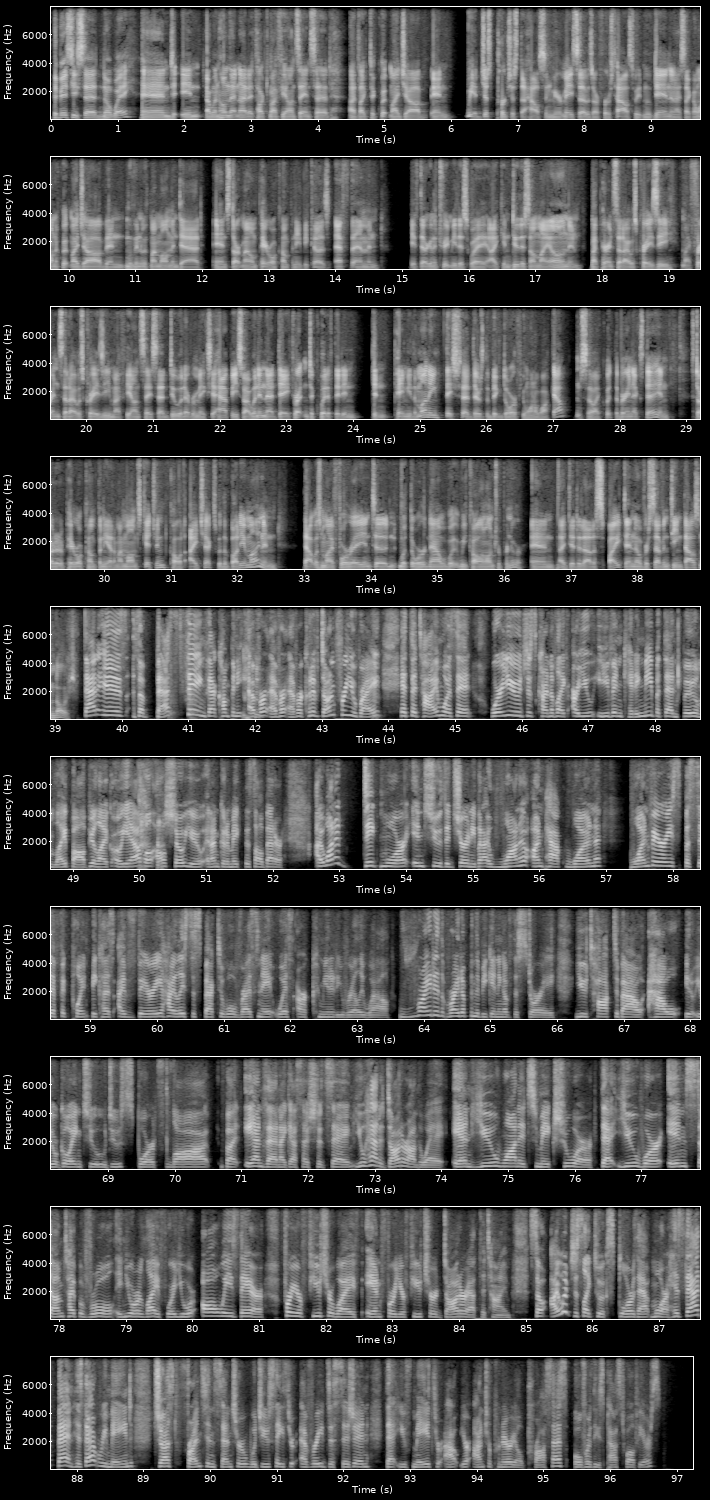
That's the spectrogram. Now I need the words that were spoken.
they basically said no way. And in I went home that night. I talked to my fiance and said I'd like to quit my job. And we had just purchased a house in Mira Mesa. It was our first house. We'd moved in, and I was like, I want to quit my job and move in with my mom and dad and start my own payroll company because f them and if they're going to treat me this way, I can do this on my own. And my parents said I was crazy. My friend said I was crazy. My fiance said, do whatever makes you happy. So I went in that day, threatened to quit if they didn't didn't pay me the money. They said, there's the big door if you want to walk out. And so I quit the very next day and started a payroll company out of my mom's kitchen called iChecks with a buddy of mine. And that was my foray into what the word now what we call an entrepreneur. And I did it out of spite and over $17,000. That is the best thing that company ever, ever, ever could have done for you, right? At the time, was it, were you just kind of like, are you even kidding me? But then boom, light bulb, you're like, oh yeah, well, I'll show you and I'm going to make this all better. I want to dig more into the journey, but I want to unpack one one very specific point because I very highly suspect it will resonate with our community really well. Right at, right up in the beginning of the story, you talked about how you know you're going to do sports law, but and then I guess I should say you had a daughter on the way and you wanted to make sure that you were in some type of role in your life where you were always there for your future wife and for your future daughter at the time. So I would just like to explore that more has that been, has that remained just front and center, would you say, through every decision that you've made throughout your entrepreneurial process over these past 12 years?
